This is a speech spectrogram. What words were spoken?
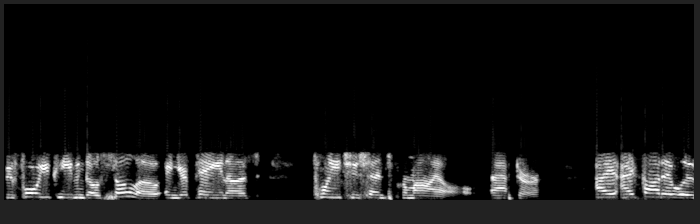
before you can even go solo and you're paying us 22 cents per mile after? I, I thought it was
